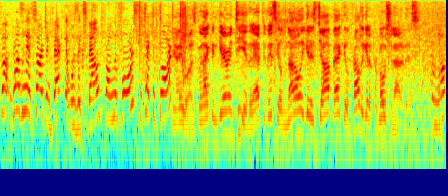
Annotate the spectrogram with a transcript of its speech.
But wasn't it Sergeant Beck that was expelled from the force, Detective Clark? Yeah, he was, but I can guarantee you that after this, he'll not only get his job back, he'll probably get a promotion out of this. Come on.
